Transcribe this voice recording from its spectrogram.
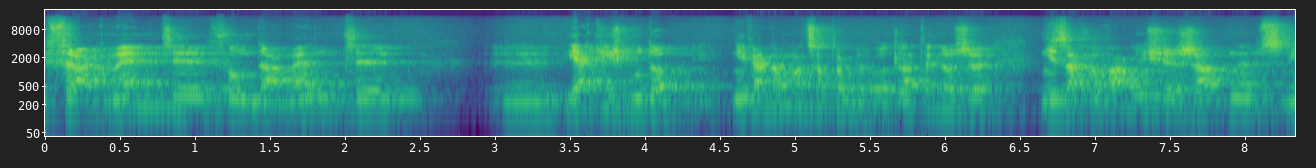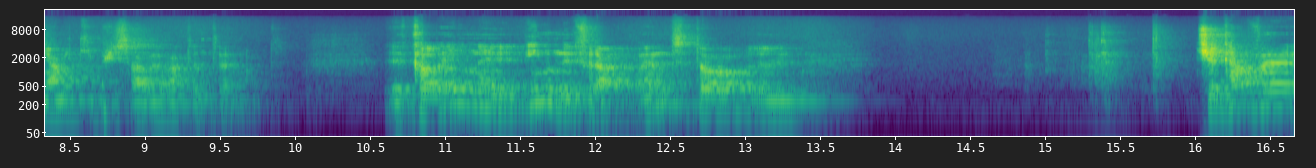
fragmenty, fundamenty y, jakiejś budowli. Nie wiadomo co to było, dlatego że nie zachowały się żadne wzmianki pisane na ten temat. Y, Kolejny, inny fragment to y, ciekawe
